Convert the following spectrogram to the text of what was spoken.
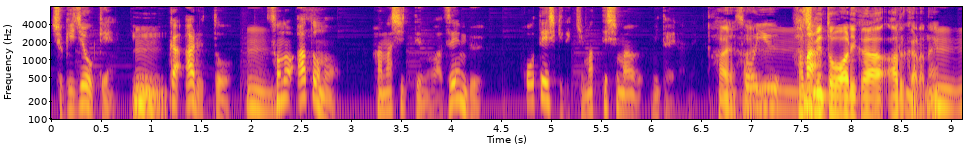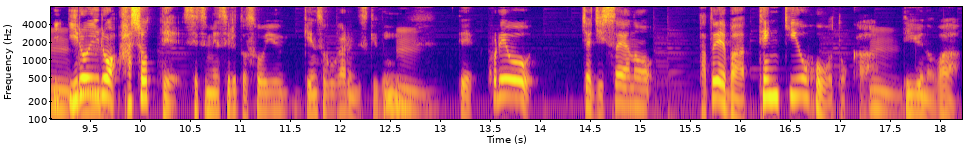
初期条件うん。があると、うん。その後の話っていうのは全部方程式で決まってしまうみたいなね。はいはい。そういう、うん始めと終わりがあるからね。うんうんうんいいろいろはしょって説明するとそういう原則があるんですけど、うんうん。で、これをじゃあ実際あの、例えば天気予報とかうんっていうのは、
